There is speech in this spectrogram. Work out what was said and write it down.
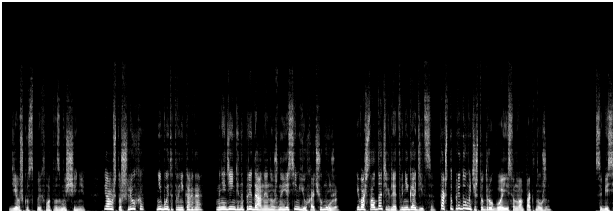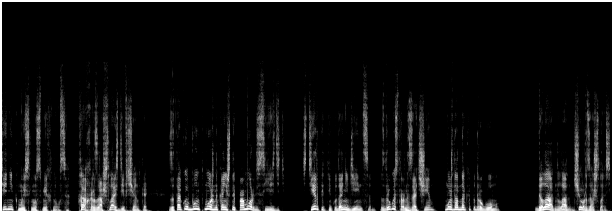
— девушка вспыхнула от возмущения. Я вам что, шлюха? Не будет этого никогда. Мне деньги на приданое нужны, я семью хочу мужа. И ваш солдатик для этого не годится. Так что придумайте что другое, если он вам так нужен. Собеседник мысленно усмехнулся. Ах, разошлась девчонка. За такой бунт можно, конечно, и по морде съездить. Стерпит, никуда не денется. С другой стороны, зачем? Можно, однако, и по-другому. Да ладно, ладно, чего разошлась.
